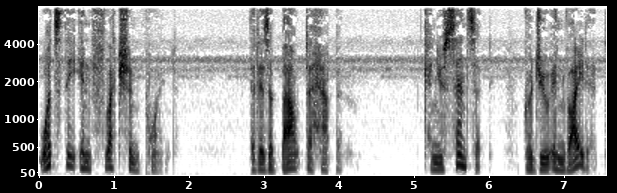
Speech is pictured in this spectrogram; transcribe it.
What's the inflection point that is about to happen? Can you sense it? Could you invite it?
